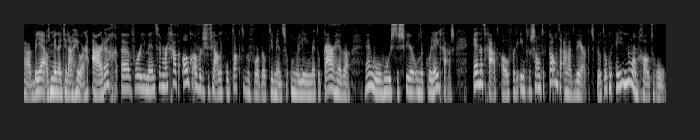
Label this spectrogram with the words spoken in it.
Uh, ben jij als manager nou heel erg aardig uh, voor je mensen? Maar het gaat ook over de sociale contacten bijvoorbeeld die mensen onderling met elkaar hebben. Hè, hoe, hoe is de sfeer onder collega's? En het gaat over de interessante kanten aan het werk. Het speelt ook een enorm grote rol.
